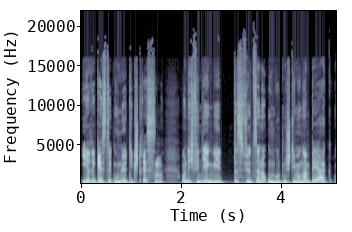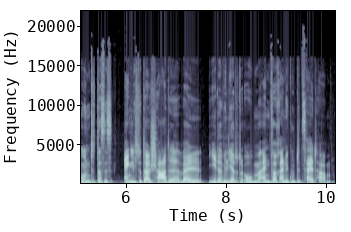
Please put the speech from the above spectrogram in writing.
ihre Gäste unnötig stressen. Und ich finde irgendwie, das führt zu einer unguten Stimmung am Berg und das ist eigentlich total schade, weil jeder will ja dort oben einfach eine gute Zeit haben.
